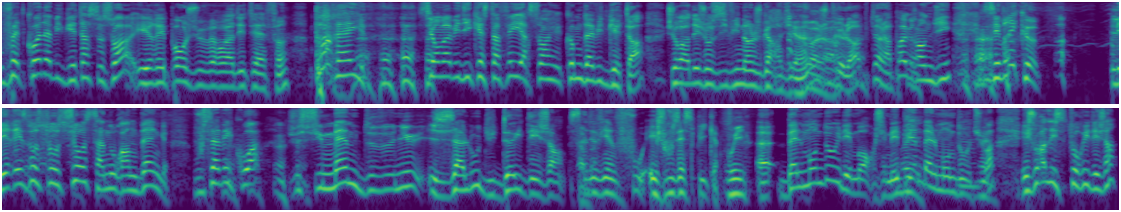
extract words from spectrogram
Vous faites quoi, David Guetta, ce soir? Et il répond Je vais regarder TF1. Pareil Si on m'avait dit Qu'est-ce que t'as fait hier soir? Comme David Guetta, j'ai regardé Joséphine Ange Gardien. J'étais là, putain, elle a pas grandi. C'est vrai que. Les réseaux sociaux, ça nous rend dingue. Vous savez quoi? Je suis même devenu jaloux du deuil des gens. Ça devient fou. Et je vous explique. Oui. Euh, Belmondo, il est mort. J'aimais bien Belmondo, tu vois. Et je regarde les stories des gens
